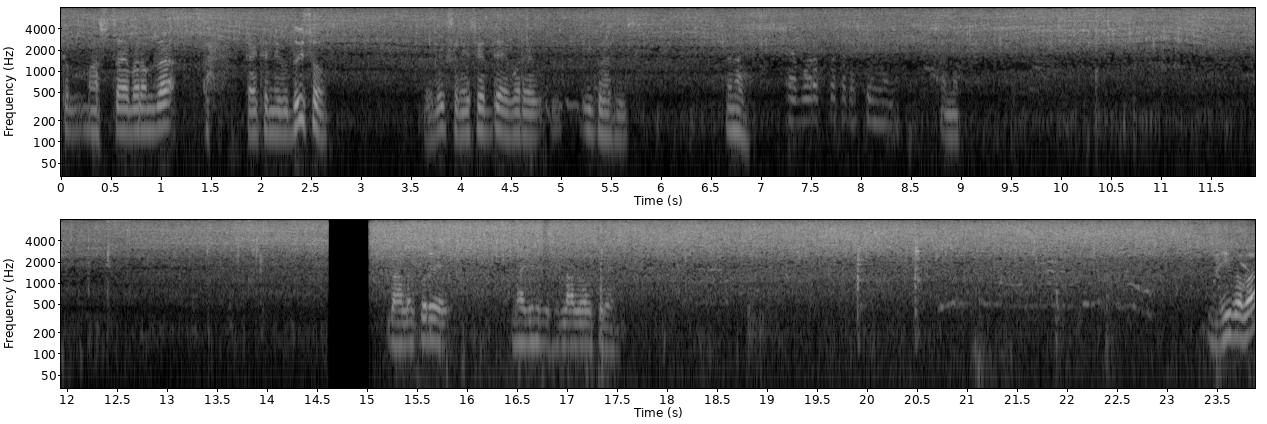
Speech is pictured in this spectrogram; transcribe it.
তো মাছটা এবার আমরা কাইটে নেব দুইশো? দেখছেন এই সাইড দিয়ে একবারে ই করে তাই না? শুনে আনো। ভালো করে ভাজি নিতেছি লাল লাল করে। জি বাবা।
